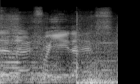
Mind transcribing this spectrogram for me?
out for you guys.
